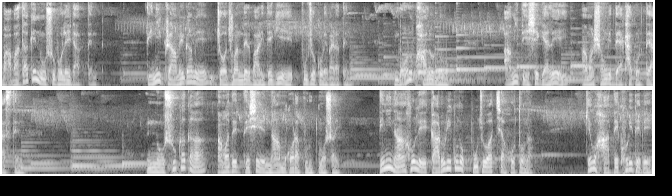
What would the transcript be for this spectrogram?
বাবা তাকে নসু বলেই ডাকতেন। তিনি গ্রামে গ্রামে যজমানদের বাড়িতে গিয়ে পুজো করে বেড়াতেন। বড় ভালো লোক। আমি দেশে গেলেই আমার সঙ্গে দেখা করতে আসতেন। নসু কাকা আমাদের দেশের নাম করা পুরুত মশাই তিনি না হলে কারোরই কোনো পুজো আচ্ছা হতো না। কেউ হাতে খড়ি দেবে,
